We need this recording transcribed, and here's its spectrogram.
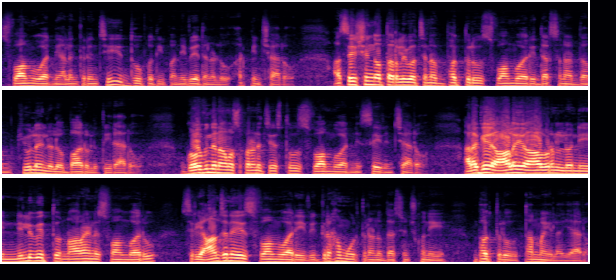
స్వామివారిని అలంకరించి ధూపదీప నివేదనలు అర్పించారు. అశేషంగా తరలివచ్చిన భక్తులు స్వామివారి దర్శనార్థం క్యూలైన్లలో బారులు తీరారు. గోవిందనామస్మరణ చేస్తూ స్వామివారిని సేవించారు. అలాగే ఆలయ ఆవరణలోని నిలువెత్తు నారాయణ స్వామివారు శ్రీ ఆంజనేయ స్వామివారి విగ్రహమూర్తులను దర్శించుకుని భక్తులు తన్మయులయ్యారు.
